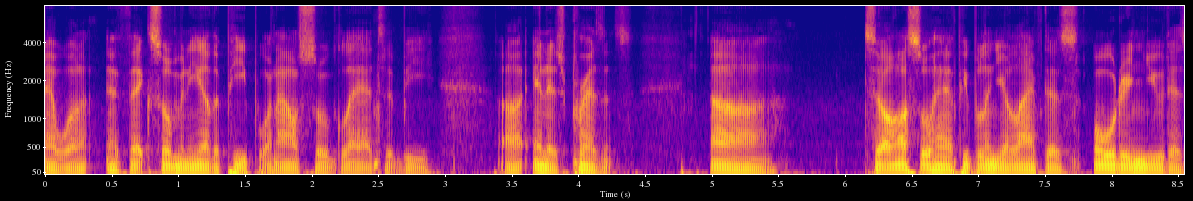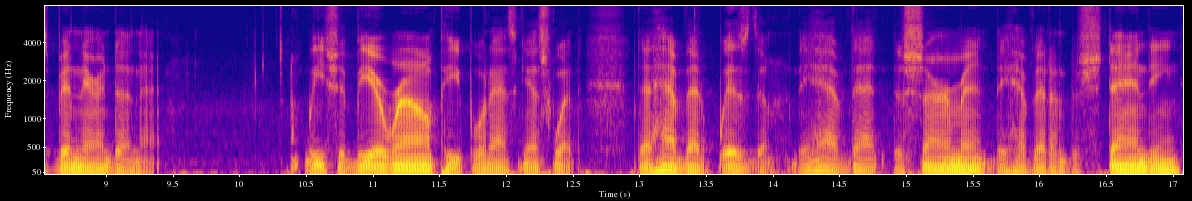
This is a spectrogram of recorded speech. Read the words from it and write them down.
that will affect so many other people. And I was so glad to be uh, in his presence. Uh, to also have people in your life that's older than you that's been there and done that. We should be around people that's, guess what, that have that wisdom. They have that discernment. They have that understanding.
